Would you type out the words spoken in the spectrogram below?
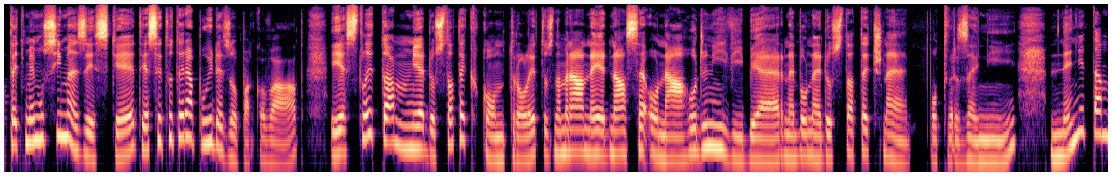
teď my musíme zjistit, jestli to teda půjde zopakovat, jestli tam je dostatek kontroly, to znamená, nejedná se o náhodný výběr nebo nedostatečné potvrzení. Není tam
